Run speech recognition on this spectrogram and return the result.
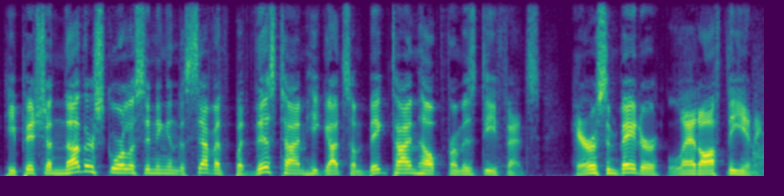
He pitched another scoreless inning in the seventh, but this time he got some big time help from his defense. Harrison Bader led off the inning.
